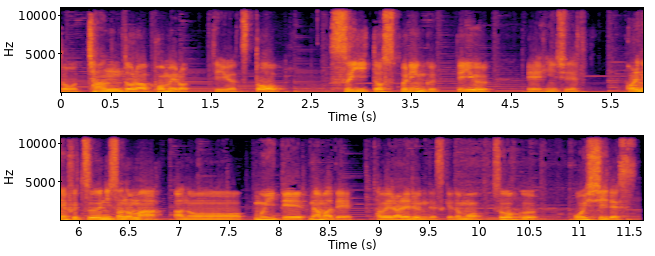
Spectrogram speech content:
と、チャンドラポメロっていうやつと、スイートスプリングっていう、えー品種です。これね、普通にその、まあ、あのー剥いて生で食べられるんですけども、すごく美味しいです。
